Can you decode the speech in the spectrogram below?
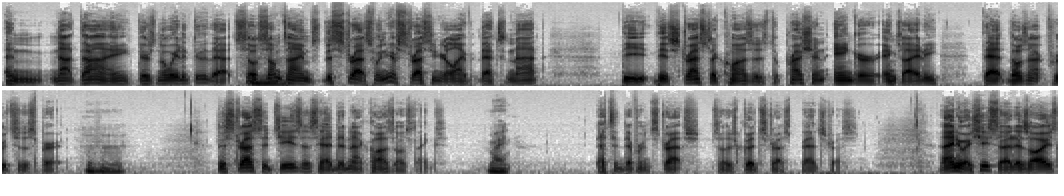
and not die, there's no way to do that. So Mhm. sometimes the stress, when you have stress in your life, that's not the the stress that causes depression, anger, anxiety. That those aren't fruits of the spirit. Mm-hmm. The stress that Jesus had did not cause those things. Right. That's a different stress. So there's good stress, bad stress. Uh, anyway, she said, as always,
